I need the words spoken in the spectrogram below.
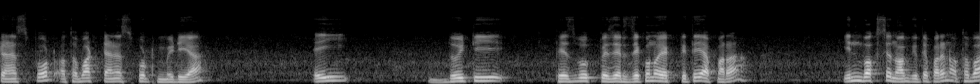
ট্রান্সপোর্ট অথবা ট্রান্সপোর্ট মিডিয়া এই দুইটি ফেসবুক পেজের যে কোনো একটিতে আপনারা ইনবক্সে নক দিতে পারেন অথবা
